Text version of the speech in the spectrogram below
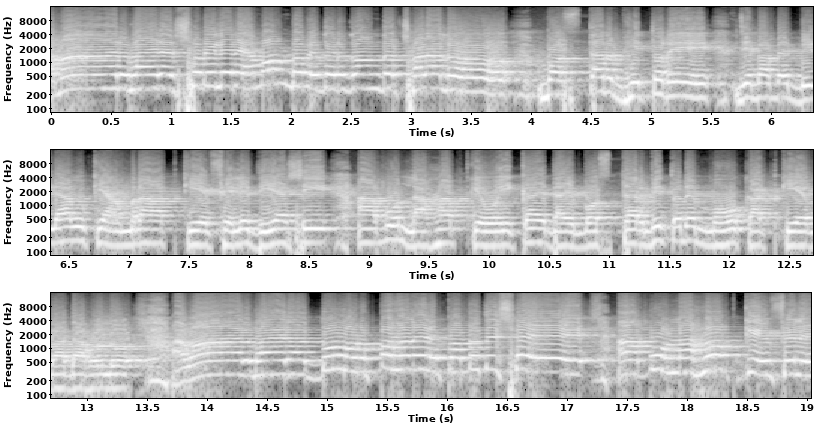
আমার ভাইরা শরীরের এমন ভাবে দুর্গন্ধ ছড়ালো, বস্তার ভিতরে যেভাবে বিড়ালকে আমরা আটকিয়ে ফেলে দিয়ে আসি আবু লাহাবকে ওই কায়দায় বস্তার ভিতরে মুখ আটকিয়ে বাঁধা হলো। আমার ভাইরা দূর পাহাড়ের পাদদেশে আবু লাহাবকে ফেলে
